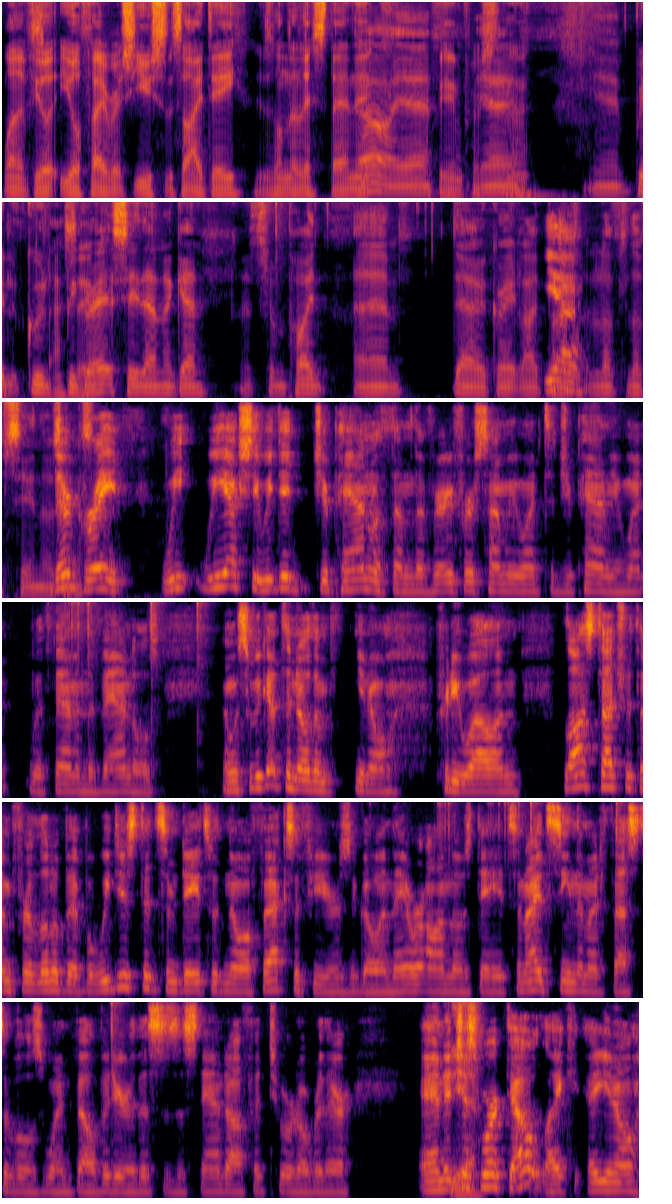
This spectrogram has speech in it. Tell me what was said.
one of your your favorites, Useless ID, is on the list there. Nick. Oh yeah, be impressed. Yeah. Yeah, be, good, be great to see them again at some point. Um, they're a great live yeah. band. I love love seeing those. They're guys. great. We we actually we did Japan with them the very first time we went to Japan. We went with them and the Vandals, and so we got to know them, you know, pretty well, and lost touch with them for a little bit. But we just did some dates with NoFX a few years ago, and they were on those dates, and I'd seen them at festivals when Belvedere, this is a standoff, had toured over there, and it yeah. just worked out. Like you know,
